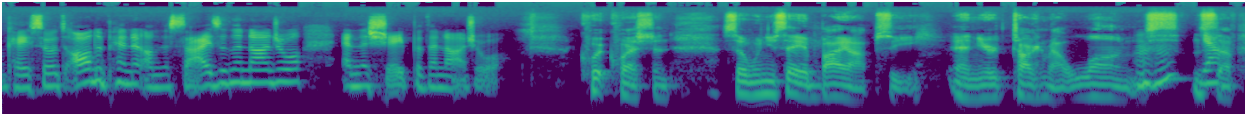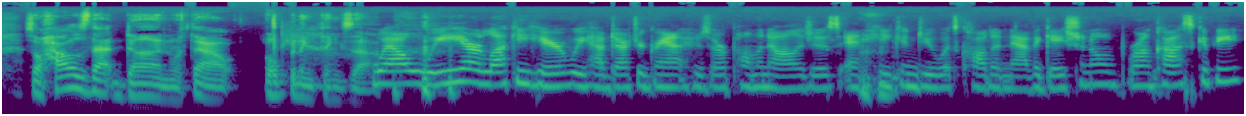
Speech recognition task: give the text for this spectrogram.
Okay. So, it's all dependent on the size of the nodule and the shape of the nodule quick question. So when you say a biopsy and you're talking about lungs mm-hmm, and yeah. stuff, so how is that done without opening things up? Well, we are lucky here. We have Dr. Grant, who's our pulmonologist, and mm-hmm. he can do what's called a navigational bronchoscopy,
